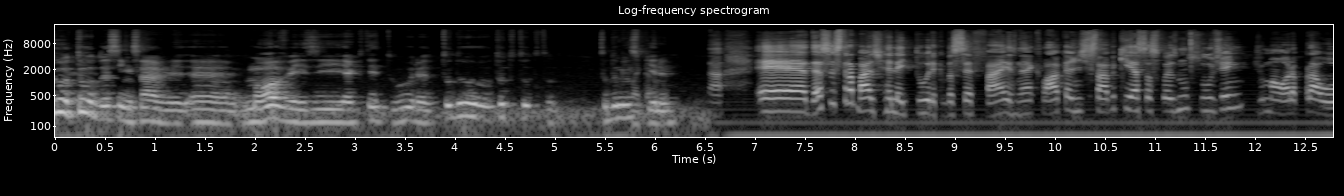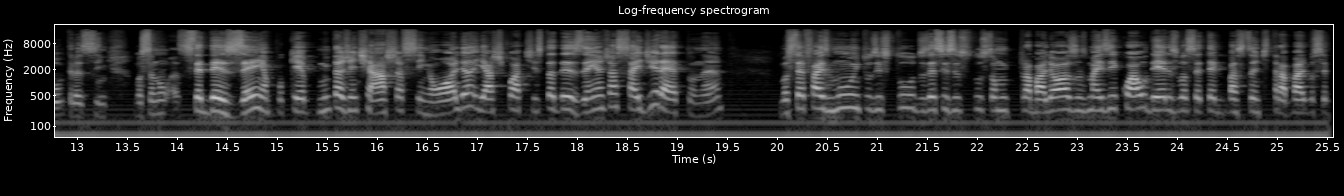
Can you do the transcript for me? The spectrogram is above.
Tudo, tudo, assim, sabe? É, móveis e arquitetura, tudo, tudo, tudo, tudo. Tudo me inspira. Tá. É, desses trabalhos de releitura que você faz, né? Claro que a gente sabe que essas coisas não surgem de uma hora para outra, assim. Você não, você desenha porque muita gente acha assim, olha e acha que o artista desenha já sai direto, né? Você faz muitos estudos, esses estudos são muito trabalhosos, mas e qual deles você teve bastante trabalho? Você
